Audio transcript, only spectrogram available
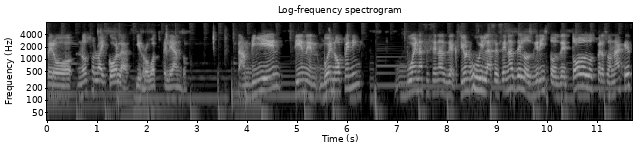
pero no solo hay colas y robots peleando, también tienen buen opening buenas escenas de acción. Uy, las escenas de los gritos de todos los personajes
